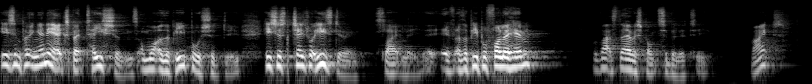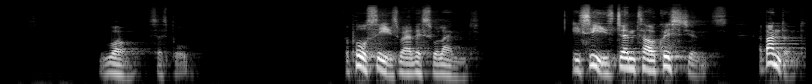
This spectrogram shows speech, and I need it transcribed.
He isn't putting any expectations on what other people should do. He's just changed what he's doing slightly. If other people follow him, well, that's their responsibility, right? Wrong, says Paul. For Paul sees where this will end. He sees Gentile Christians abandoned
